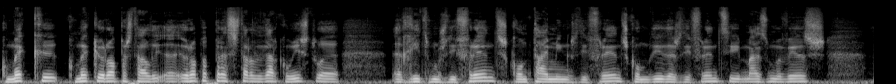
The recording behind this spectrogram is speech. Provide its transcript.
como é que, como é que a Europa está a, a Europa parece estar a lidar com isto a, a, ritmos diferentes, com timings diferentes, com medidas diferentes e, mais uma vez,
